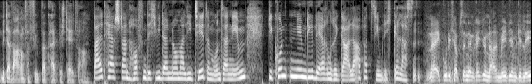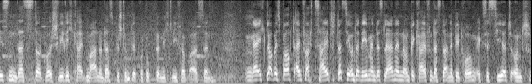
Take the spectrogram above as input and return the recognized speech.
mit der Warenverfügbarkeit bestellt war. Bald herrscht dann hoffentlich wieder Normalität im Unternehmen. Die Kunden nehmen die leeren Regale aber ziemlich gelassen. Na gut, ich habe es in den regionalen Medien gelesen, dass dort wohl Schwierigkeiten waren und dass bestimmte Produkte nicht lieferbar sind. Na, ich glaube, es braucht einfach Zeit, dass die Unternehmen das lernen und begreifen, dass da eine Bedrohung existiert und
